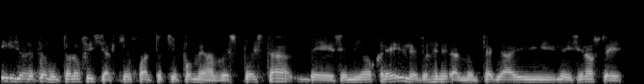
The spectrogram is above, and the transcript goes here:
y yo le pregunto al oficial que en cuánto tiempo me dan respuesta de ese miedo creíble. Ellos generalmente allá y le dicen a usted,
